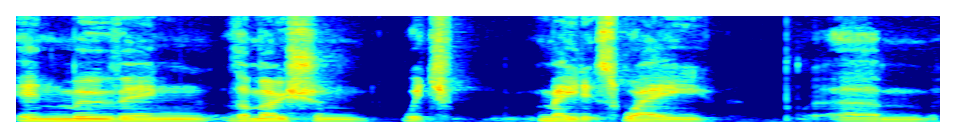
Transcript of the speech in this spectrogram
in moving the motion, which made its way um,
